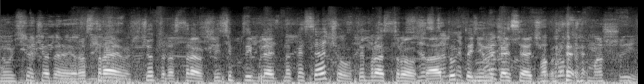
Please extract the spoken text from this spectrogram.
Ну все, что ты расстраиваешь? Что ты расстраиваешь? Если бы ты, блядь, накосячил, ты бы расстроился, а тут ты не накосячил. Вопрос к машине.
